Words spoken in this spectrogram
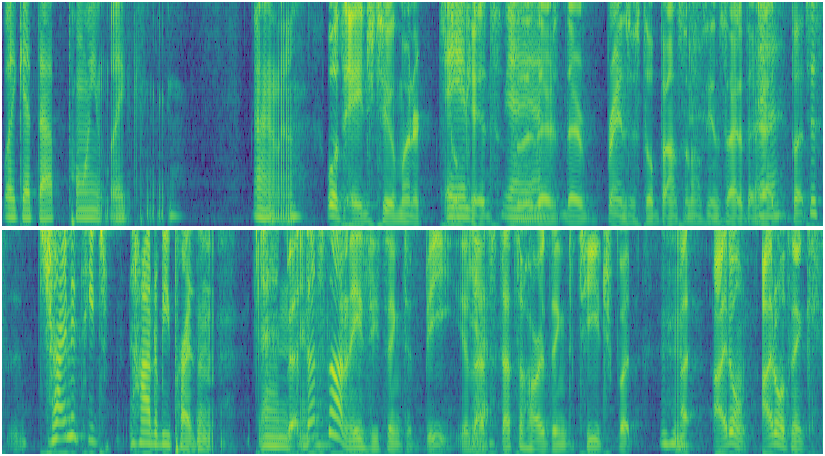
Like at that point, like I don't know. Well, it's age too. Mine are still Age, kids, yeah, so yeah. their their brains are still bouncing off the inside of their Yeah, head. But just trying to teach how to be present, and, But and- that's not an easy thing to be. Mm-hmm. That's that's a hard thing to teach. But I, I don't I don't think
